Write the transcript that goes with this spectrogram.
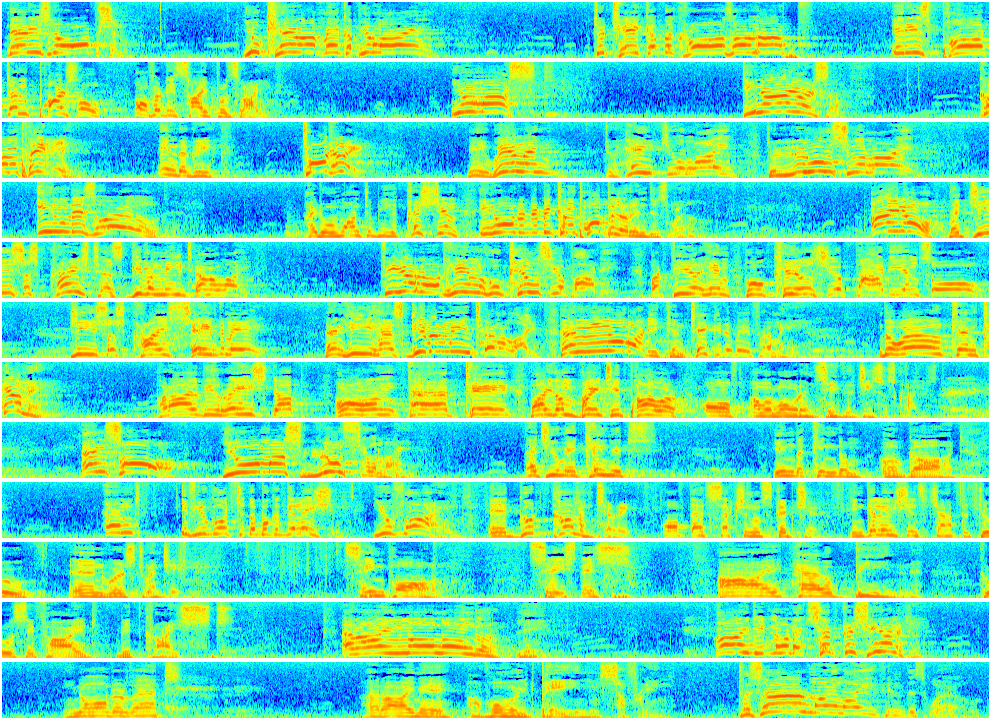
There is no option. You cannot make up your mind to take up the cross or not. It is part and parcel of a disciple's life. You must deny yourself completely in the Greek, totally. Be willing to hate your life, to lose your life in this world. I don't want to be a Christian in order to become popular in this world. I know that Jesus Christ has given me eternal life. Fear not him who kills your body, but fear him who kills your body and soul. Jesus Christ saved me, and he has given me eternal life, and nobody can take it away from me. The world can kill me, but I'll be raised up on that day by the mighty power of our Lord and Savior Jesus Christ. And so, you must lose your life that you may gain it in the kingdom of God. And if you go to the book of Galatians, you find a good commentary of that section of scripture in Galatians chapter 2 and verse 20. St. Paul says this I have been crucified with Christ, and I no longer live. I did not accept Christianity in order that, that I may avoid pain, suffering, preserve my life in this world.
